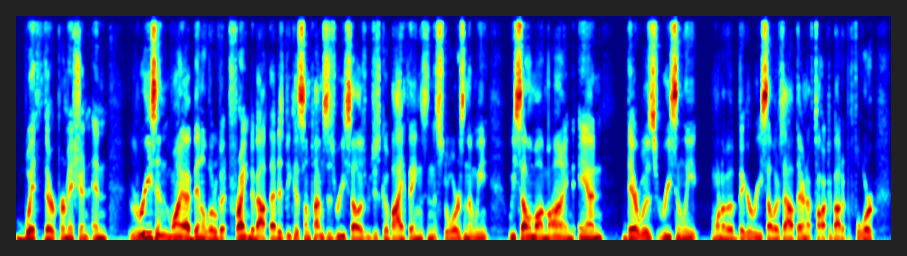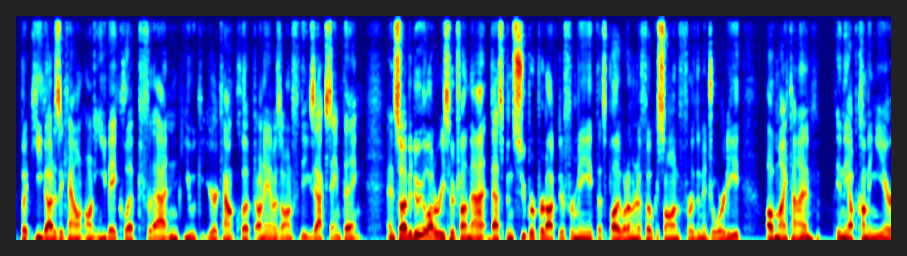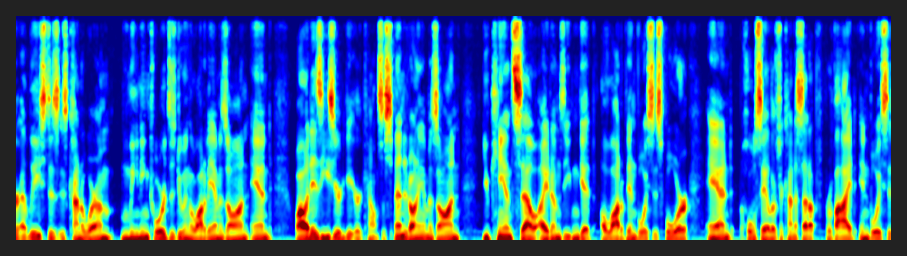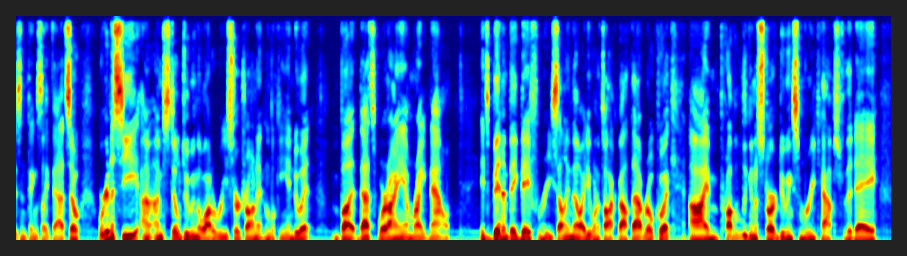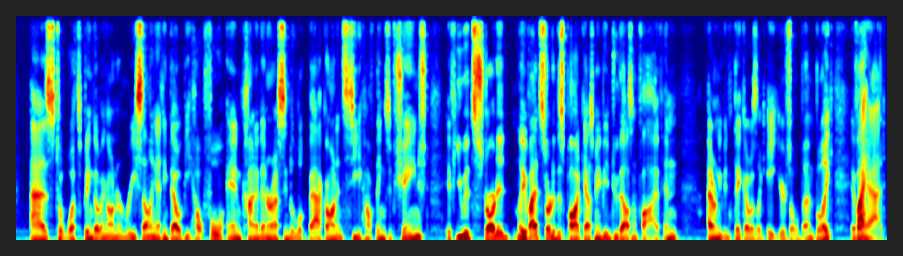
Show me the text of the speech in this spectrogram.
with their permission. And the reason why I've been a little bit frightened about that is because sometimes as resellers we just go buy things in the stores and then we we sell them online and there was recently one of the bigger resellers out there, and I've talked about it before, but he got his account on eBay clipped for that, and you your account clipped on Amazon for the exact same thing. And so I've been doing a lot of research on that. That's been super productive for me. That's probably what I'm going to focus on for the majority of my time in the upcoming year, at least, is, is kind of where I'm leaning towards, is doing a lot of Amazon. And while it is easier to get your account suspended on Amazon, you can sell items you can get a lot of invoices for, and wholesalers are kind of set up to provide invoices and things like that. So we're to see. I'm still doing a lot of research on it and looking into it, but that's where I am right now. It's been a big day for reselling, though. I do want to talk about that real quick. I'm probably going to start doing some recaps for the day as to what's been going on in reselling. I think that would be helpful and kind of interesting to look back on and see how things have changed. If you had started, like, if I had started this podcast maybe in 2005 and I don't even think I was like eight years old then, but like if I had,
